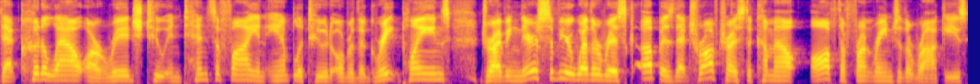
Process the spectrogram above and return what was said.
that could allow our ridge to intensify in amplitude over the Great Plains, driving their severe weather risk up as that trough tries to come out off the front range of the Rockies.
